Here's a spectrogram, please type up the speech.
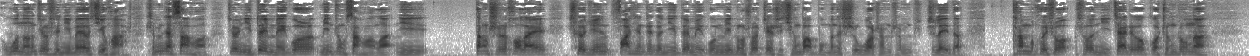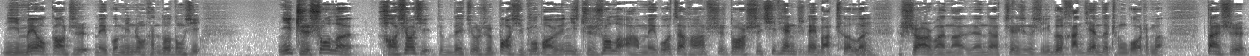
无能？就是你没有计划。什么叫撒谎？就是你对美国民众撒谎了。你当时后来撤军，发现这个，你对美国民众说这是情报部门的失误啊，什么什么之类的。他们会说说你在这个过程中呢。你没有告知美国民众很多东西，你只说了好消息，对不对？就是报喜不报忧。你只说了啊，美国在好像是多少十七天之内吧，撤了十二万呢人的，这个是一个罕见的成果什么？但是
